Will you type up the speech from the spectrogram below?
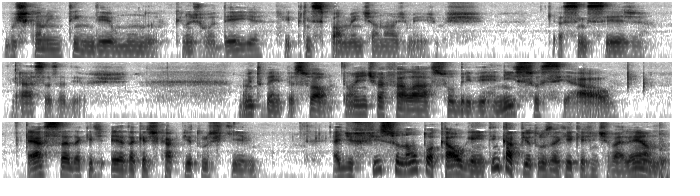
buscando entender o mundo que nos rodeia e principalmente a nós mesmos. Que assim seja, graças a Deus. Muito bem, pessoal. Então a gente vai falar sobre verniz social. Essa é daqueles, é daqueles capítulos que é difícil não tocar alguém. Tem capítulos aqui que a gente vai lendo,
